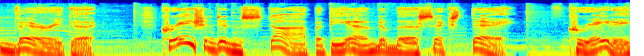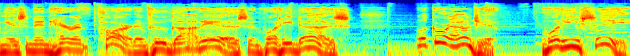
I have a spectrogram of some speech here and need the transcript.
very good. Creation didn't stop at the end of the sixth day. Creating is an inherent part of who God is and what he does. Look around you. What do you see?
